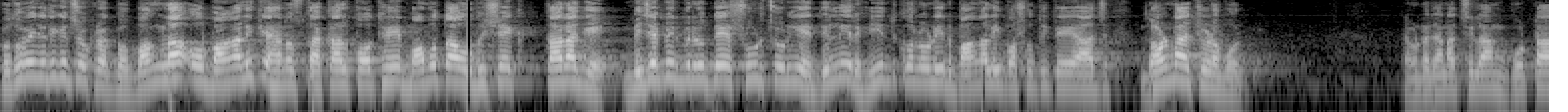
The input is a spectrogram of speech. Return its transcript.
প্রথমে যেদিকে চোখ রাখব, বাংলা ও বাঙালিকে হেনস্থা, কাল পথে মমতা, অভিষেক, তার আগে বিজেপির বিরুদ্ধে সুর চড়িয়ে দিল্লির হিন্দ কলোনির বাঙালি বসতিতে আজ ধর্নায় তৃণমূল যেমনটা জানাচ্ছিলাম, গোটা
